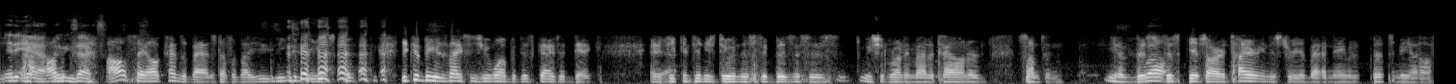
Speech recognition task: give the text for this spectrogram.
It, yeah, I'll, exactly. I'll say all kinds of bad stuff about you. You can be as, you can be as nice as you want, but this guy's a dick. And Yeah. if he continues doing this to businesses, we should run him out of town or something. You know, this Well- this gives our entire industry a bad name and it pisses me off.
